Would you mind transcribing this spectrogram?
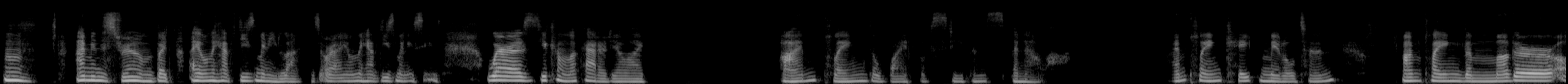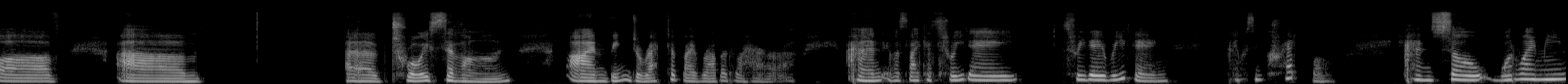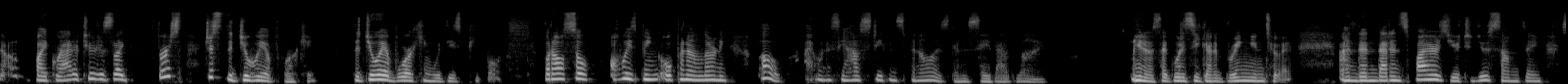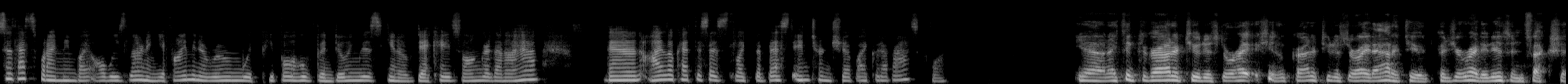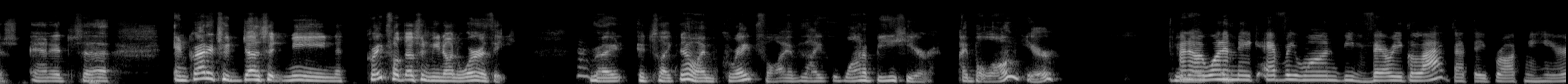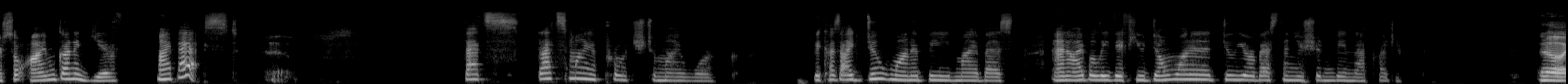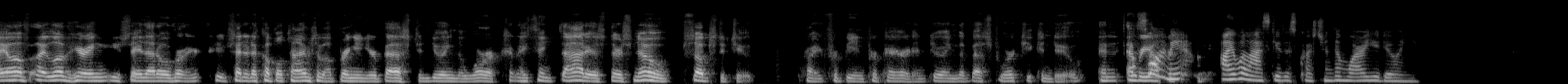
mm, I'm in this room, but I only have these many lines or I only have these many scenes. Whereas you can look at it, you're like, I'm playing the wife of Stephen Spinella. I'm playing Kate Middleton. I'm playing the mother of um, uh, Troye Sivan. I'm being directed by Robert O'Hara. And it was like a three day, three day reading. And it was incredible. And so, what do I mean by gratitude? Is like, first, just the joy of working the joy of working with these people, but also always being open and learning. Oh, I want to see how Stephen Spinella is going to say that line. You know, it's like, what is he going to bring into it? And then that inspires you to do something. So that's what I mean by always learning. If I'm in a room with people who've been doing this, you know, decades longer than I have, then I look at this as like the best internship I could ever ask for. Yeah, and I think the gratitude is the right, you know, gratitude is the right attitude because you're right, it is infectious and it's uh and gratitude doesn't mean grateful doesn't mean unworthy hmm. right? It's like no i'm grateful. I, I want to be here. I belong here. You and know? i want to make everyone be very glad that they brought me here. So i'm going to give my best. Yeah. that's that's my approach to my work because i do want to be my best. And i believe if you don't want to do your best then you shouldn't be in that project Know, I love, I love hearing you say that over. You've said it a couple of times about bringing your best and doing the work. And I think that is, there's no substitute, right, for being prepared and doing the best work you can do. And every also, I mean, I will ask you this question then why are you doing it?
